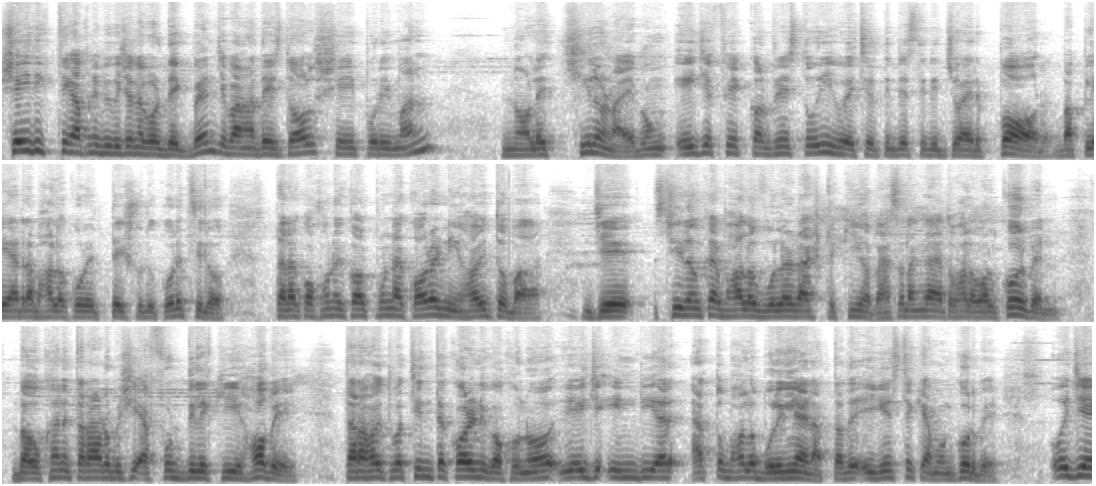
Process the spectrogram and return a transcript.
সেই দিক থেকে আপনি বিবেচনা করে দেখবেন যে বাংলাদেশ দল সেই পরিমাণ নলেজ ছিল না এবং এই যে ফেক কনফিডেন্স তৈরি হয়েছিল তিনটে সিরিজ জয়ের পর বা প্লেয়াররা ভালো করতে শুরু করেছিল, তারা কখনোই কল্পনা করেনি হয়তো বা যে শ্রীলঙ্কার ভালো বোলার আসলে কী হবে হাসারাঙ্গা এত ভালো বল করবেন বা ওখানে তারা আরও বেশি এফোর্ট দিলে কী হবে। তারা হয়তো বা চিন্তা করেনি কখনো এই যে ইন্ডিয়ার এত ভালো বোলিং লাইন আপ তাদের এগেনস্টে কেমন করবে? ওই যে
